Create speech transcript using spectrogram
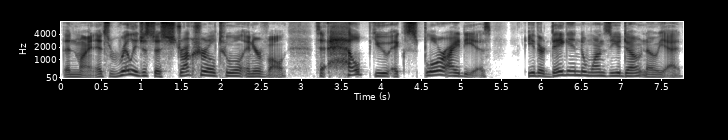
than mine. It's really just a structural tool in your vault to help you explore ideas, either dig into ones you don't know yet,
